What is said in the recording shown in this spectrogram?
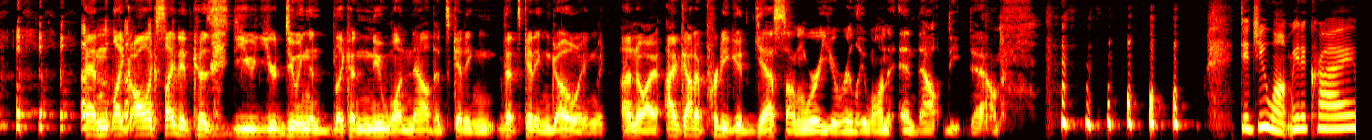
and like all excited because you you're doing a, like a new one now that's getting that's getting going. Like I know I, I got a pretty good guess on where you really want to end out deep down. Did you want me to cry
